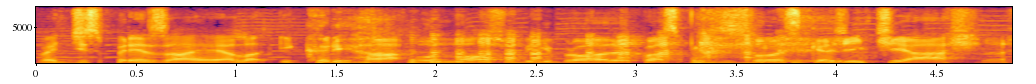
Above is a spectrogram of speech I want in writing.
Vai desprezar ela e criar o nosso Big Brother com as pessoas que a gente acha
